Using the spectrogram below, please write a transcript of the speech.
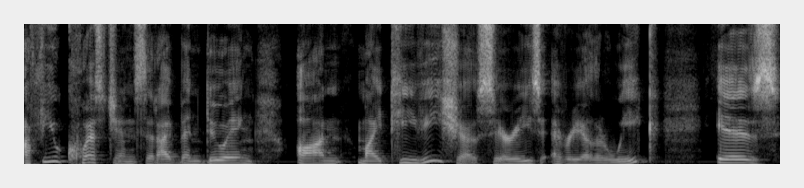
a few questions that I've been doing on my TV show series every other week is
